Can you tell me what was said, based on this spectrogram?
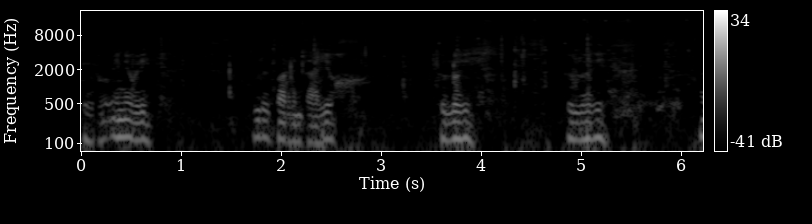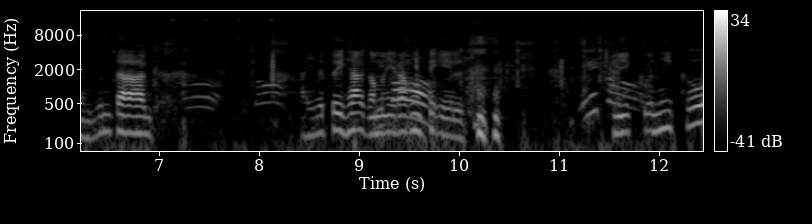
Pero anyway tuloy pa rin tayo. Tuloy tuloy ang buntag ayo to ha gamay ra kong tiil. Niko Niko.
